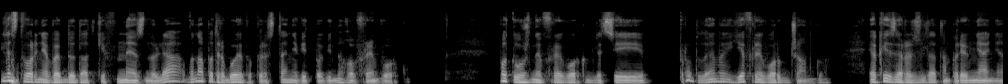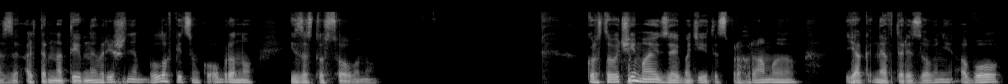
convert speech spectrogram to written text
Для створення веб-додатків не з нуля вона потребує використання відповідного фреймворку. Потужним фреймворком для цієї проблеми є фреймворк Django, який за результатом порівняння з альтернативним рішенням було в підсумку обрано і застосовано. Користувачі мають взаємодіяти з програмою як неавторизовані або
